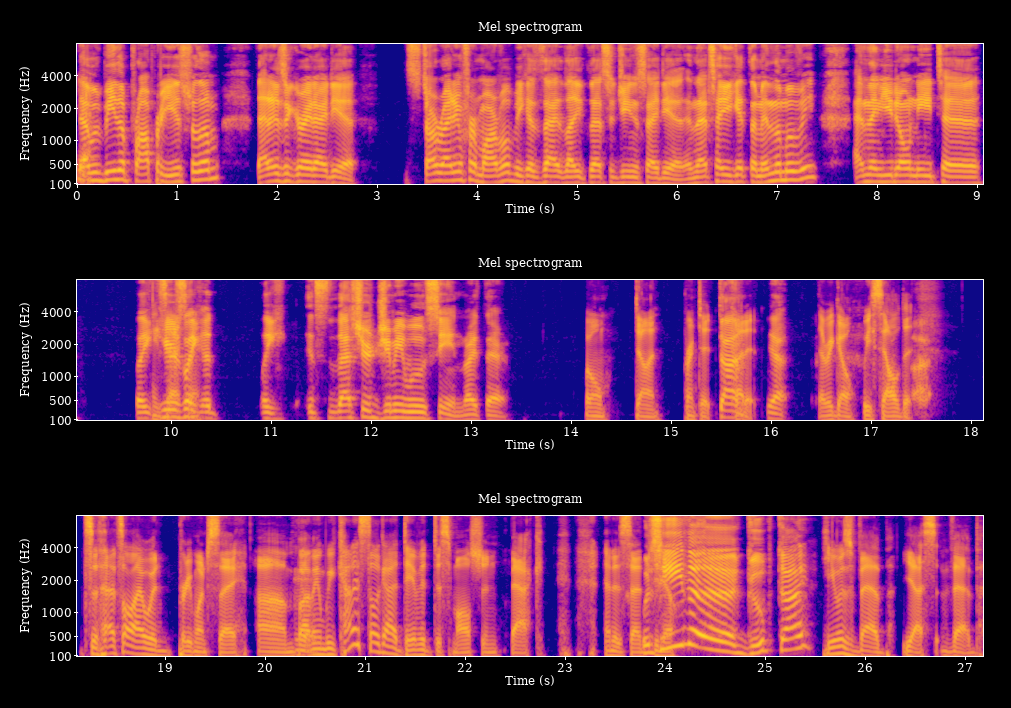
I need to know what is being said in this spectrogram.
Yeah. that would be the proper use for them. That is a great idea. Start writing for Marvel because that like that's a genius idea, and that's how you get them in the movie. And then you don't need to like here's like a like it's that's your Jimmy Woo scene right there. Boom, done. Print it, Done. cut it. Yeah, There we go. We sold it. Uh, so that's all I would pretty much say. Um, but I mean, we kind of still got David Dastmalchian back in a sense. was you know? he the Goop guy? He was Veb. Yes, Veb.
